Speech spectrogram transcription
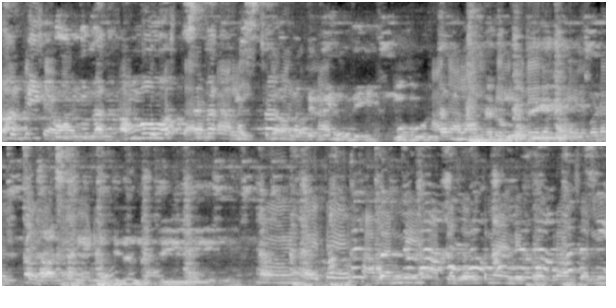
చూపించేవాళ్ళు చూపిస్తారంట అలా ఇచ్చిన వాళ్ళు ఉన్నారు. అది అలా నేను కూడా ఇచ్చేదాన్ని వీడియో. ఇంకైతే అవన్నీ అట్లా జరుగుతున్నాయండి ప్రోగ్రామ్స్ అన్నీ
